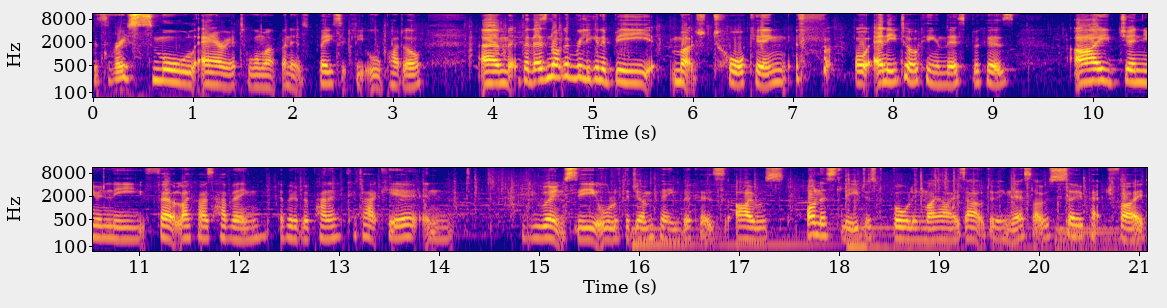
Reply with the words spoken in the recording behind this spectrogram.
It's a very small area to warm up, and it's basically all puddle. Um, but there's not really going to be much talking or any talking in this because I genuinely felt like I was having a bit of a panic attack here, and you won't see all of the jumping because I was honestly just bawling my eyes out doing this. I was so petrified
